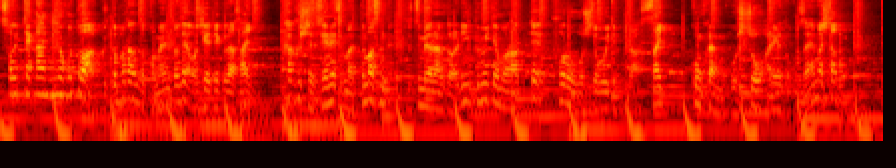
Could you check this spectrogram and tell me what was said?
そういった感じのことはグッドボタンとコメントで教えてください。各種 SNS もやってますんで説明欄からリンク見てもらってフォローをしておいてください。今回もご視聴ありがとうございました。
